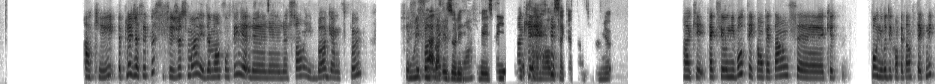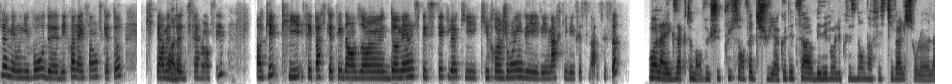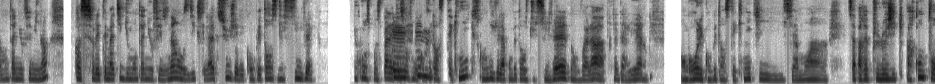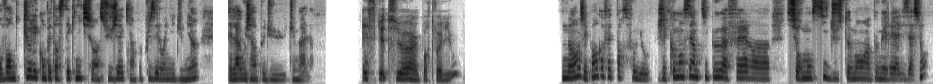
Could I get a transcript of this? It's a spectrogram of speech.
OK. Et puis là, je sais pas si c'est juste moi et de mon côté, le, le, son, il bug un petit peu. Je oui, c'est pas. Désolée. Je vais essayer okay. un endroit où ça capte un petit peu mieux. OK. Fait que c'est au niveau de tes compétences que pas au niveau des compétences techniques, là, mais au niveau de, des connaissances que tu as qui te permettent de te différencier. OK. Puis c'est parce que tu es dans un domaine spécifique là, qui, qui rejoint les, marques et les festivals, c'est ça? Voilà, exactement. Vu que je suis plus, en fait, je suis à côté de ça bénévole et présidente d'un festival sur la montagne au féminin. Quand c'est sur les thématiques du montagne au féminin, on se dit que là-dessus, j'ai les compétences du sujet. Du coup, on se pose pas la question sur mes mhm. compétences techniques, parce qu'on me dit que j'ai la compétence du sujet. Donc voilà, après, derrière, en gros, les compétences techniques, c'est à moins, ça paraît plus logique. Par contre, pour vendre que les compétences techniques sur un sujet qui est un peu plus éloigné du mien, c'est là où j'ai un peu du, mal. Est-ce que tu as un portfolio? Non, j'ai pas encore fait de portfolio. J'ai commencé un petit peu à faire euh, sur mon site justement un peu mes réalisations.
